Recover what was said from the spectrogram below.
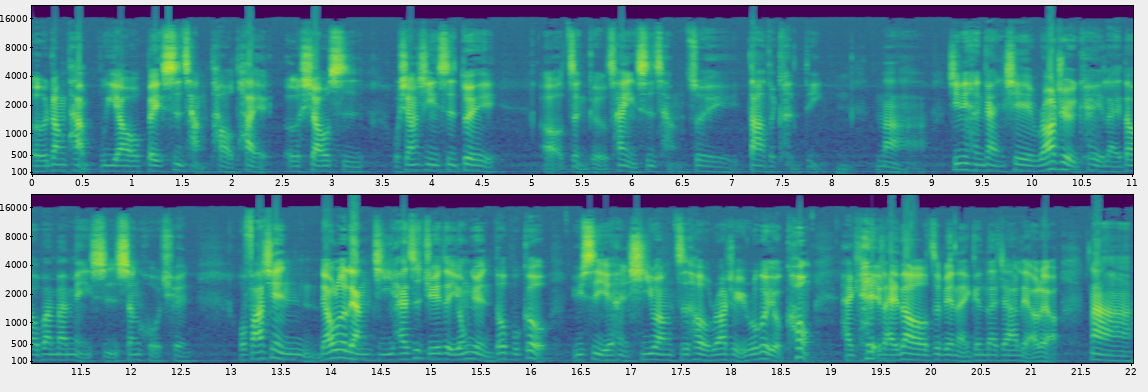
而让它不要被市场淘汰而消失，我相信是对呃整个餐饮市场最大的肯定。那今天很感谢 Roger 可以来到班班美食生活圈。我发现聊了两集，还是觉得永远都不够，于是也很希望之后 Roger 如果有空，还可以来到这边来跟大家聊聊。那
